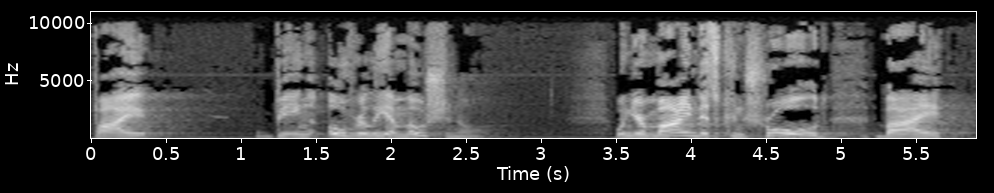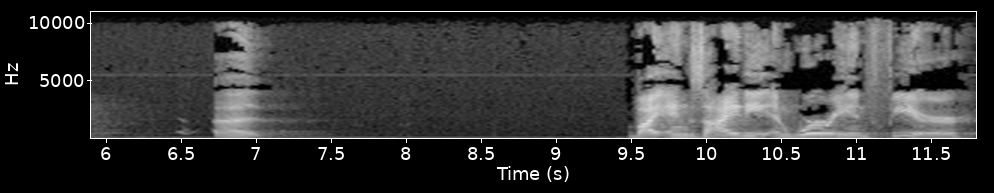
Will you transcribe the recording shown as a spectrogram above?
by being overly emotional. When your mind is controlled by uh, by anxiety and worry and fear,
